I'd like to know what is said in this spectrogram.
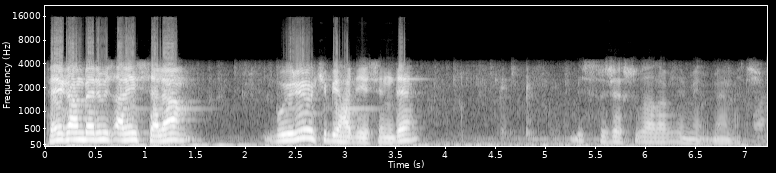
Peygamberimiz Aleyhisselam buyuruyor ki bir hadisinde bir sıcak su da alabilir miyim Mehmet?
